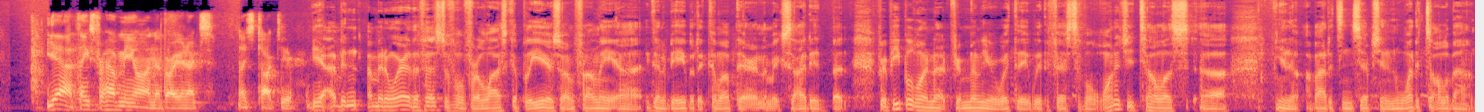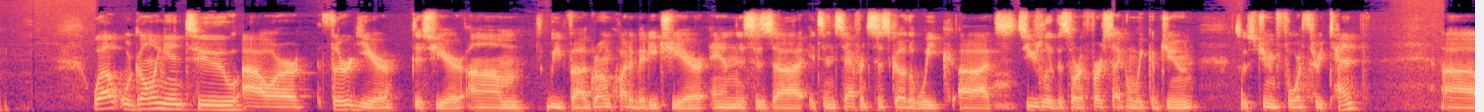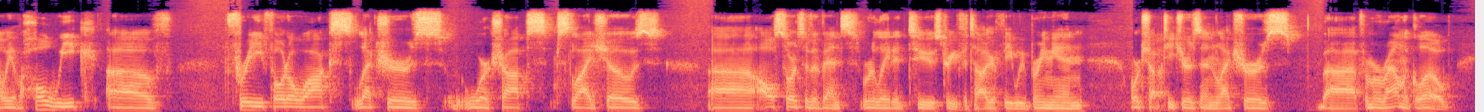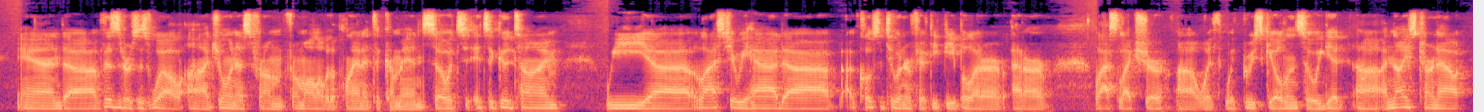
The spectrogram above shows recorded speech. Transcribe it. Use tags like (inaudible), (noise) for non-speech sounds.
Yeah, thanks for having me on, Ibarionex. Nice to talk to you. Yeah, I've been I've been aware of the festival for the last couple of years, so I'm finally uh, going to be able to come up there, and I'm excited. But for people who are not familiar with the with the festival, why don't you tell us, uh, you know, about its inception and what it's all about? Well, we're going into our third year this year. Um, we've uh, grown quite a bit each year, and this is uh, it's in San Francisco the week. Uh, it's, it's, usually the sort of first second week of June, so it's June fourth through tenth. Uh, we have a whole week of free photo walks, lectures, workshops, slideshows, uh, all sorts of events related to street photography. We bring in workshop teachers and lecturers uh, from around the globe. And uh, visitors as well uh, join us from from all over the planet to come in. So it's it's a good time. We uh, last year we had uh, close to 250 people at our at our last lecture with with Bruce Gilden. So we get a nice turnout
